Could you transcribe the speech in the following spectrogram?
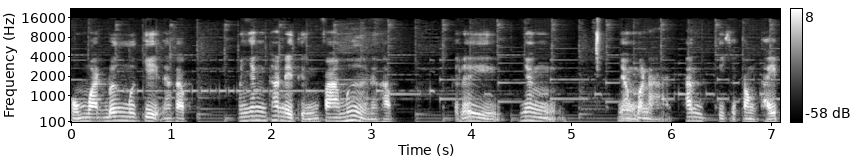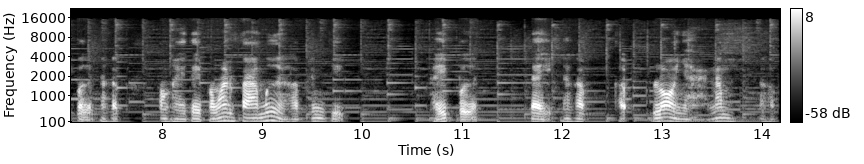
ผมวัดเบิ้งเมื่อกี้นะครับ มันยังท่านได้ถึงฝ่ามือนะครับ ก็เลยยังยังบรรดาท่านที่จะต้องไถเปิดนะครับ ต้องให้ได้ประมาณฝ่ามือครับยังที่ไถเปิดได้นะครับกับล่อหยานํนะครับ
